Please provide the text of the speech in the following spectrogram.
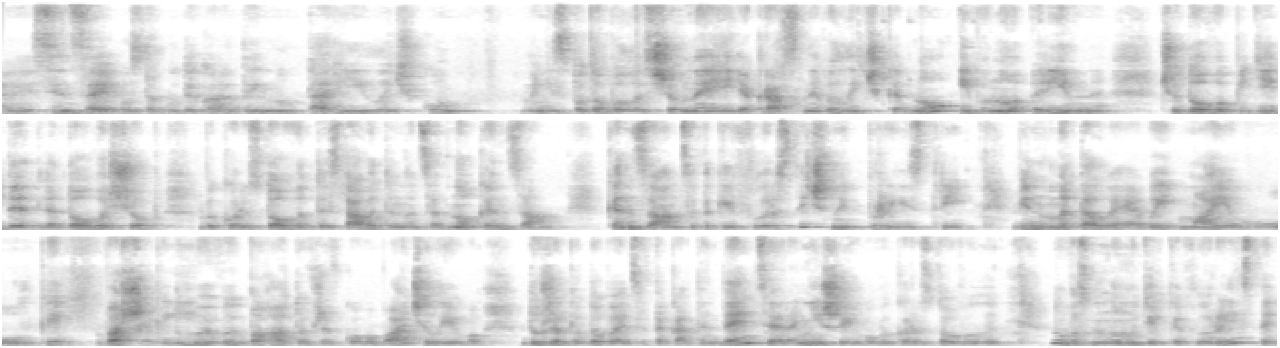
е, Сінсей ось таку декоративну тарілочку. Мені сподобалось, що в неї якраз невеличке дно і воно рівне. Чудово підійде для того, щоб використовувати, ставити на це дно кензан. Кензан це такий флористичний пристрій, він металевий, має голки, важкий. Думаю, ви багато вже в кого бачили його. Дуже подобається така тенденція. Раніше його використовували ну, в основному тільки флористи,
